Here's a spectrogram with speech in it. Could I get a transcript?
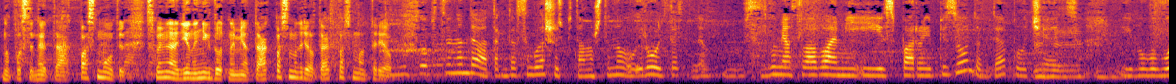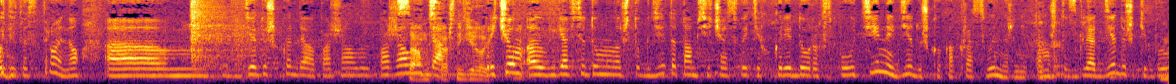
но просто на так посмотрит. Вспоминаю один анекдот на меня, так посмотрел, так посмотрел. Ну, собственно, да, тогда соглашусь, потому что, ну, роль э, с двумя словами и с парой эпизодов, да, получается, mm-hmm, mm-hmm. его выводит из строя. Но а, дедушка, да, пожалуй, пожалуй, Самый да. страшный герой. Причем а, я все думала, что где-то там сейчас в этих коридорах с паутиной дедушка как раз вынырнет, потому что взгляд дедушки был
